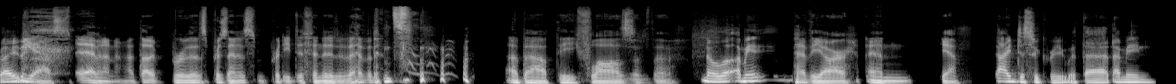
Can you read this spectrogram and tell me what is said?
right? yes, I don't know. I thought it presented some pretty definitive evidence about the flaws of the No, I mean, Pevear. And yeah, I disagree with that. I mean,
